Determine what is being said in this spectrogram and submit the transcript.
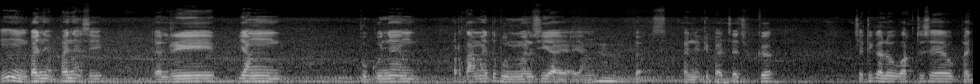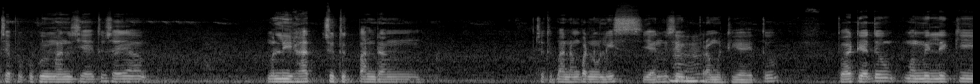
Hmm, banyak banyak sih. Dari yang bukunya yang pertama itu Bumi Manusia ya yang Hmm. ba- banyak dibaca juga. Jadi kalau waktu saya baca buku Bumi Manusia itu saya melihat sudut pandang sudut pandang penulis ya ini si Hmm. Pramudia itu bahwa dia itu memiliki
